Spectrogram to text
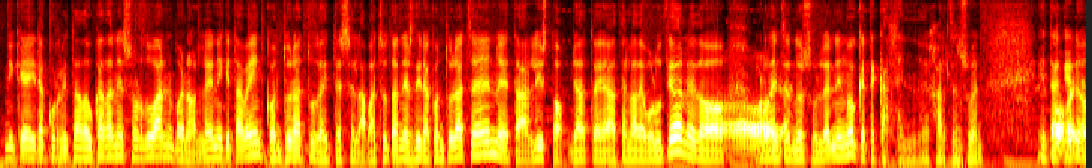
Nik irakurrita daukadanez orduan, bueno, lehenik eta behin konturatu daitezela. Batzutan ez dira konturatzen eta listo, ja te hace la devolución edo oh, ordaintzen duzu lehenengo, que te kazen eh, jartzen zuen. Eta oh, gero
